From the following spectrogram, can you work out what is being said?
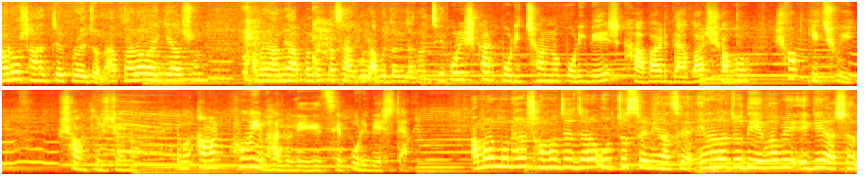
আরও সাহায্যের প্রয়োজন। আপনারাও এগিয়ে আসুন। আমি আমি আপনাদের কাছে আগুল আবেদন জানাচ্ছি। পরিষ্কার পরিচ্ছন্ন পরিবেশ খাবার দাবার সহ সব কিছুই সন্তোষজনক এবং আমার খুবই ভালো লেগেছে পরিবেশটা। আমার মনে হয় সমাজের যারা উচ্চ শ্রেণি আছে, এনারা যদি এভাবে এগিয়ে আসেন,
